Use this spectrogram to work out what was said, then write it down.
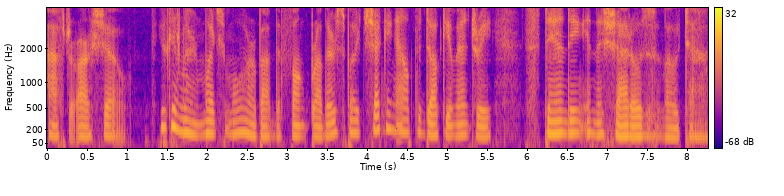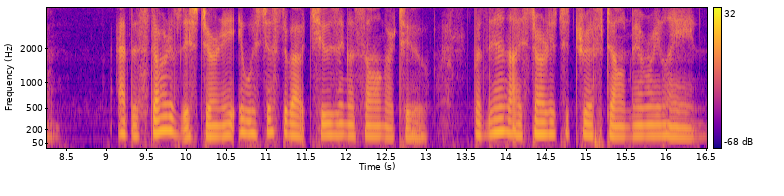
after our show. You can learn much more about the Funk Brothers by checking out the documentary Standing in the Shadows of Motown. At the start of this journey, it was just about choosing a song or two, but then I started to drift down memory lane.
